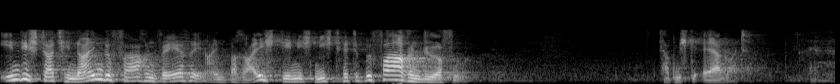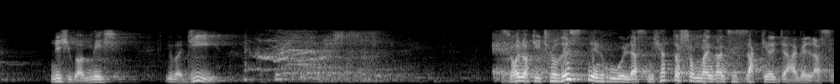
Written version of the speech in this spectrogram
in die Stadt hineingefahren wäre, in einen Bereich, den ich nicht hätte befahren dürfen. Ich habe mich geärgert. Nicht über mich, über die. Ich soll doch die Touristen in Ruhe lassen. Ich habe doch schon mein ganzes Sackgeld da gelassen.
